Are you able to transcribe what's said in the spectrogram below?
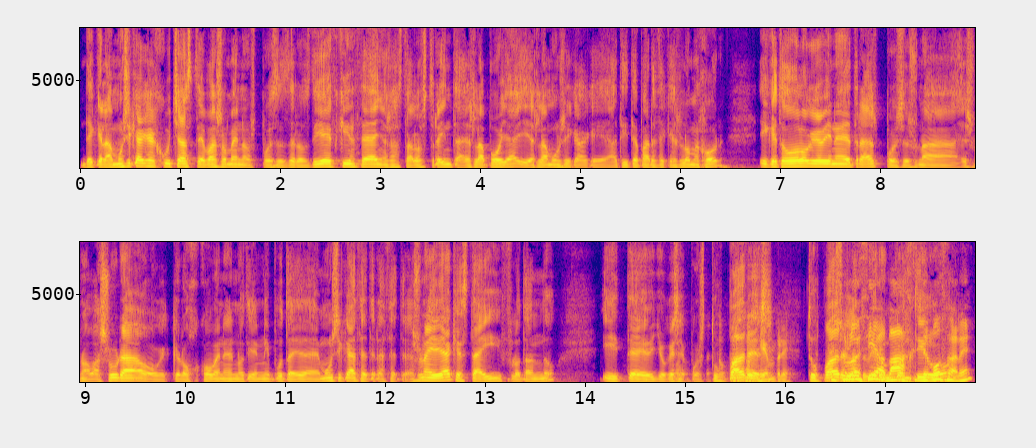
de que la música que escuchaste más o menos pues desde los 10, 15 años hasta los 30 es la polla y es la música que a ti te parece que es lo mejor y que todo lo que viene detrás pues es una, es una basura o que los jóvenes no tienen ni puta idea de música, etcétera, etcétera. Es una idea que está ahí flotando y te, yo qué sé, pues tus padres, siempre. tus padres Eso lo la decía Bach de contigo. Mozart, ¿eh?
